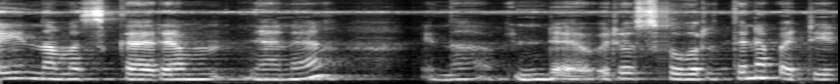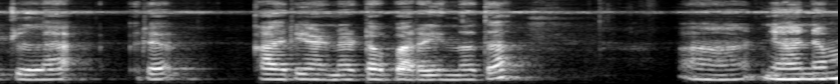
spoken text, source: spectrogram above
ഹായ് നമസ്കാരം. ഞാൻ ഇന്ന് എന്റെ ഒരു സുഹൃത്തിനെ പറ്റിയിട്ടുള്ള ഒരു കാര്യമാണ് കേട്ടോ പറയുന്നത്. ഞാനും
